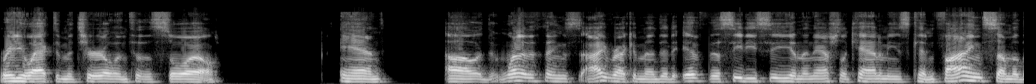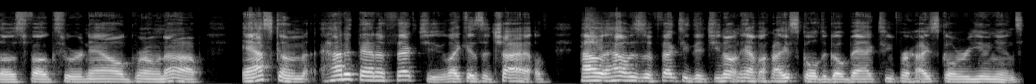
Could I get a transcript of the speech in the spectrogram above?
radioactive material into the soil. And uh, one of the things I recommended, if the CDC and the national academies can find some of those folks who are now grown up, ask them, how did that affect you? Like as a child, how, how has it affected you that you don't have a high school to go back to for high school reunions?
